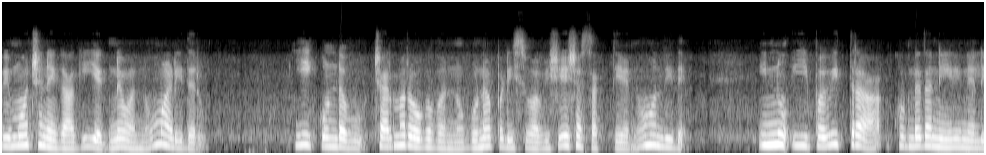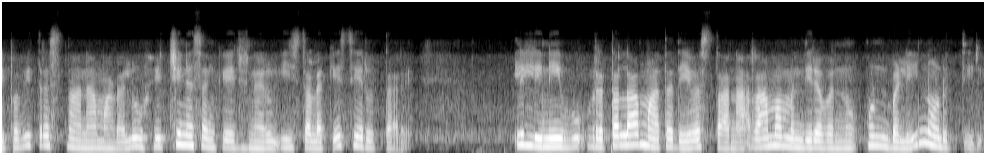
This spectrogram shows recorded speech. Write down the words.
ವಿಮೋಚನೆಗಾಗಿ ಯಜ್ಞವನ್ನು ಮಾಡಿದರು. ಈ ಕುಂಡವು ಚರ್ಮರೋಗವನ್ನು ಗುಣಪಡಿಸುವ ವಿಶೇಷ ಶಕ್ತಿಯನ್ನು ಹೊಂದಿದೆ. ಇನ್ನು ಈ ಪವಿತ್ರ ಕುಂಡದ ನೀರಿನಲ್ಲಿ ಪವಿತ್ರ ಸ್ನಾನ ಮಾಡಲು ಹೆಚ್ಚಿನ ಸಂಖ್ಯೆಯ ಜನರು ಈ ಸ್ಥಳಕ್ಕೆ ಸೇರುತ್ತಾರೆ. ಇಲ್ಲಿ ನೀವು ವ್ರತಲಾ ಮಾತಾ ದೇವಸ್ಥಾನ, ರಾಮ ಮಂದಿರವನ್ನು ಕುಂಡ್ ಬಳಿ ನೋಡುತ್ತೀರಿ.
